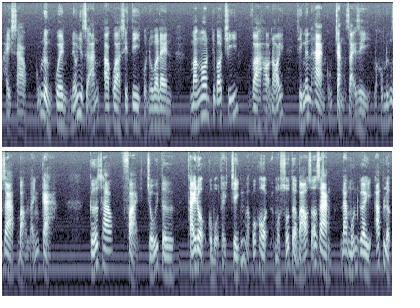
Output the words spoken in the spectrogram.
hay sao? Cũng đừng quên nếu như dự án Aqua City của Novaland mà ngon như báo chí và họ nói thì ngân hàng cũng chẳng dạy gì mà không đứng ra bảo lãnh cả. Cớ sao phải chối từ thái độ của Bộ Tài chính và Quốc hội một số tờ báo rõ ràng đang muốn gây áp lực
